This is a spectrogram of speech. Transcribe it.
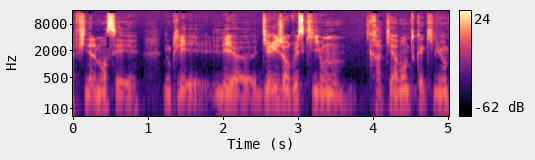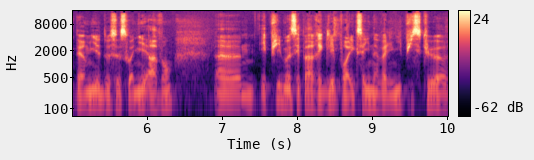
Finalement, c'est donc les, dirigeants russes qui ont craqué avant, en tout cas, qui lui ont permis de se soigner avant. Euh, et puis, bon, c'est pas réglé pour Alexei Navalny puisque euh,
